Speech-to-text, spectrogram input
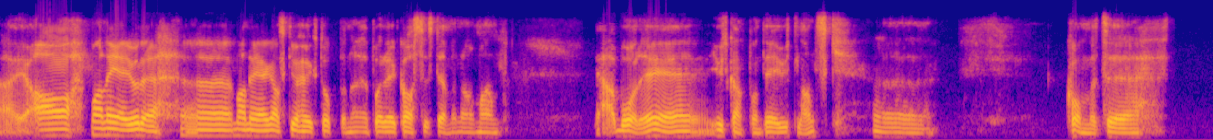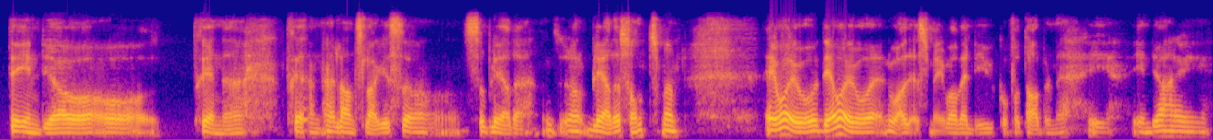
Ja, man er jo det. Eh, man er ganske høyt oppe på det kastsystemet når man ja, både i utgangspunktet er utenlandsk. Eh, kommer til, til India og, og trener, trener landslaget, så, så blir, det, blir, det, sånt. Men var jo, det var jo noe av det som jeg var veldig ukomfortabel med i India. Jeg,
